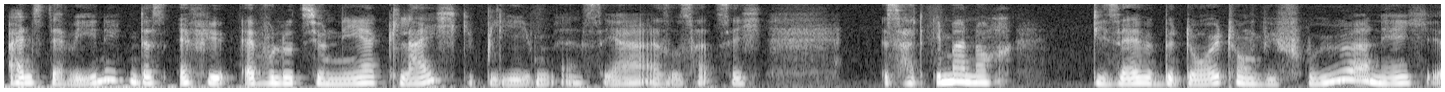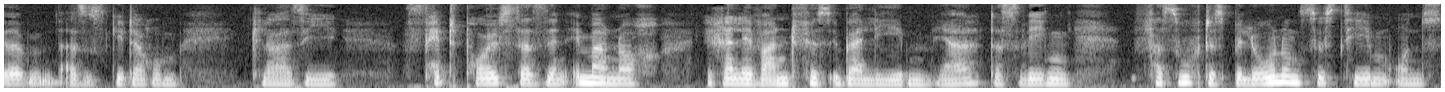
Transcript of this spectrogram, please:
eins der wenigen, das evolutionär gleich geblieben ist. Ja, also es hat sich es hat immer noch dieselbe Bedeutung wie früher, nicht? Ähm, also es geht darum, quasi Fettpolster sind immer noch relevant fürs Überleben, ja? Deswegen versucht das Belohnungssystem uns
